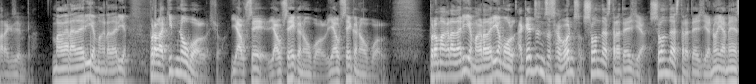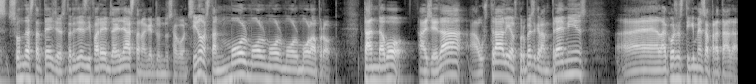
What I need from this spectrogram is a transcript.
per exemple. M'agradaria, m'agradaria. Però l'equip no ho vol, això. Ja ho sé, ja ho sé que no ho vol, ja ho sé que no ho vol. Però m'agradaria, m'agradaria molt. Aquests 11 segons són d'estratègia, són d'estratègia, no hi ha més. Són d'estratègia, estratègies diferents, allà estan aquests 11 segons. Si no, estan molt, molt, molt, molt, molt a prop. Tant de bo a Jeddah, a Austràlia, els propers Gran Premis, eh, la cosa estigui més apretada.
